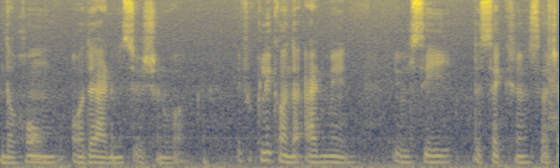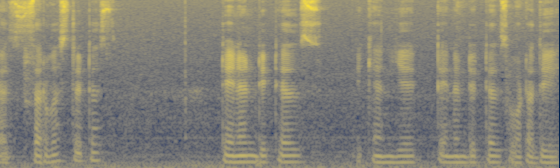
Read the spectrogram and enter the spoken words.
the home or the administration work. If you click on the admin, you will see the sections such as server status, tenant details. You can get tenant details what are the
